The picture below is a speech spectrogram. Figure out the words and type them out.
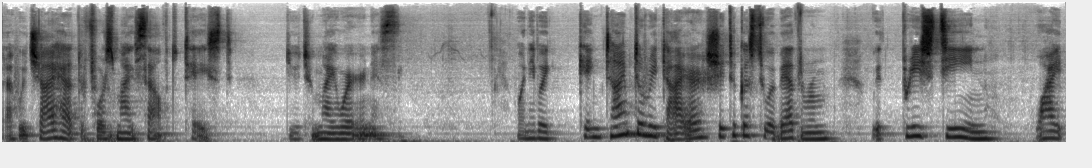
but which I had to force myself to taste due to my weariness. When it came time to retire, she took us to a bedroom with pristine white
